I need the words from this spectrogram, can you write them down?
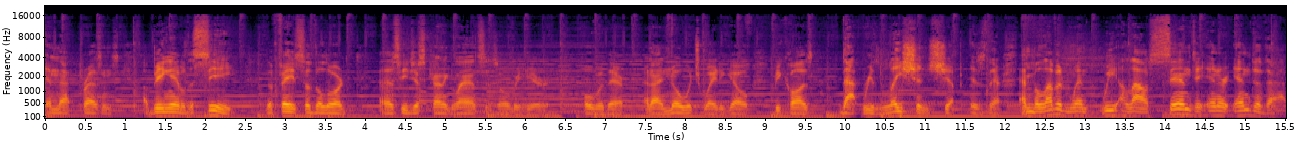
in that presence of being able to see the face of the Lord as He just kind of glances over here, over there, and I know which way to go because that relationship is there. And beloved, when we allow sin to enter into that,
